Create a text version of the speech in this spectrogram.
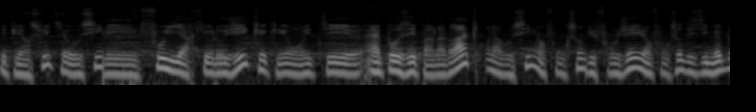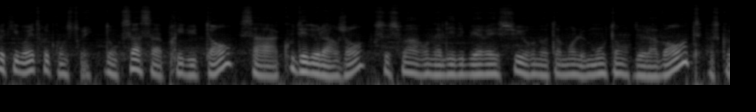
Et puis ensuite, il y a aussi les fouilles archéologiques qui ont été euh, imposées par la DRAC, là aussi en fonction du projet et en fonction des immeubles qui vont être construits. Donc ça, ça a pris du temps, ça a coûté de l'argent. Ce soir, on a délibéré sur notamment le montant de la vente, parce que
